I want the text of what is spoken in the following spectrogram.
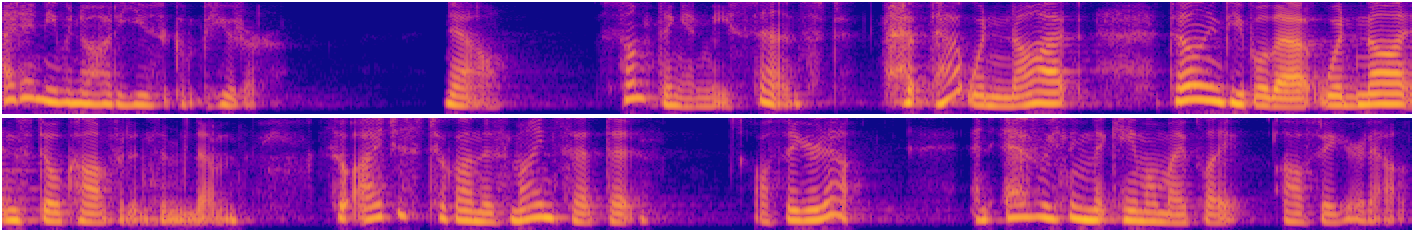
I didn't even know how to use a computer. Now, something in me sensed that that would not, telling people that would not instill confidence in them. So I just took on this mindset that I'll figure it out. And everything that came on my plate, I'll figure it out.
